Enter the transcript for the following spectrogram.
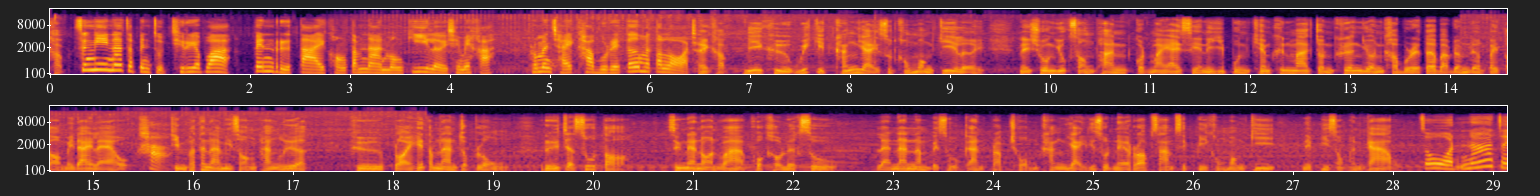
ครับๆซึ่งนี่น่าจะเป็นจุดที่เรียกว่า เป็นหรือตายของตำนานมองกี้เลยใช่ไหมคะ เพราะมันใช้คาร์บูเรเตอร์มาตลอด ใช่ครับ นี่คือวิกฤตครั้งใหญ่สุดของมองกี้เลย ในช่วงยุค 2000 กฎหมายไอเสียในญี่ปุ่นเข้มขึ้นมากจนเครื่องยนต์คาร์บูเรเตอร์แบบเดิมๆไปต่อไม่ได้แล้ว ค่ะ ทีมพัฒนามี2ทางเลือก คือปล่อยให้ตำนานจบลง หรือจะสู้ต่อ ซึ่งแน่นอนว่าพวกเขาเลือกสู้ และนั่นนำไปสู่การปรับโฉมครั้งใหญ่ที่สุดในรอบ 30 ปีของมองกี้ในปี 2009 โจทย์น่าจะ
